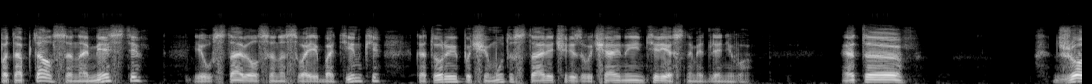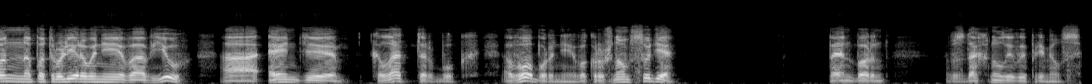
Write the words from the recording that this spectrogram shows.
потоптался на месте — и уставился на свои ботинки, которые почему-то стали чрезвычайно интересными для него. «Это Джон на патрулировании в Авью, а Энди Клаттербук в Обурне, в окружном суде». Пенборн вздохнул и выпрямился.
